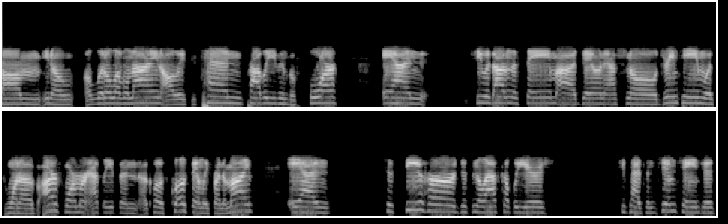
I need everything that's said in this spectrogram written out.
from, you know, a little level nine all the way through ten, probably even before. And she was out in the same uh, JO National Dream Team with one of our former athletes and a close, close family friend of mine. And to see her just in the last couple of years, she's had some gym changes,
